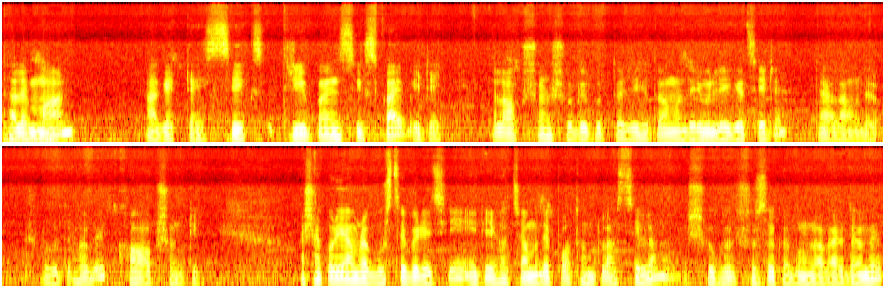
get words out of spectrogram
তাহলে মান আগেরটাই six three point six five এটাই। তাহলে অপশন সঠিক উত্তর যেহেতু আমাদের মিলে গেছে এটা, তাহলে আমাদের সঠিক উত্তর হবে খ অপশনটি আশা করি আমরা বুঝতে পেরেছি এটি হচ্ছে আমাদের প্রথম ক্লাস ছিল সূচক এবং লগারিদমের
